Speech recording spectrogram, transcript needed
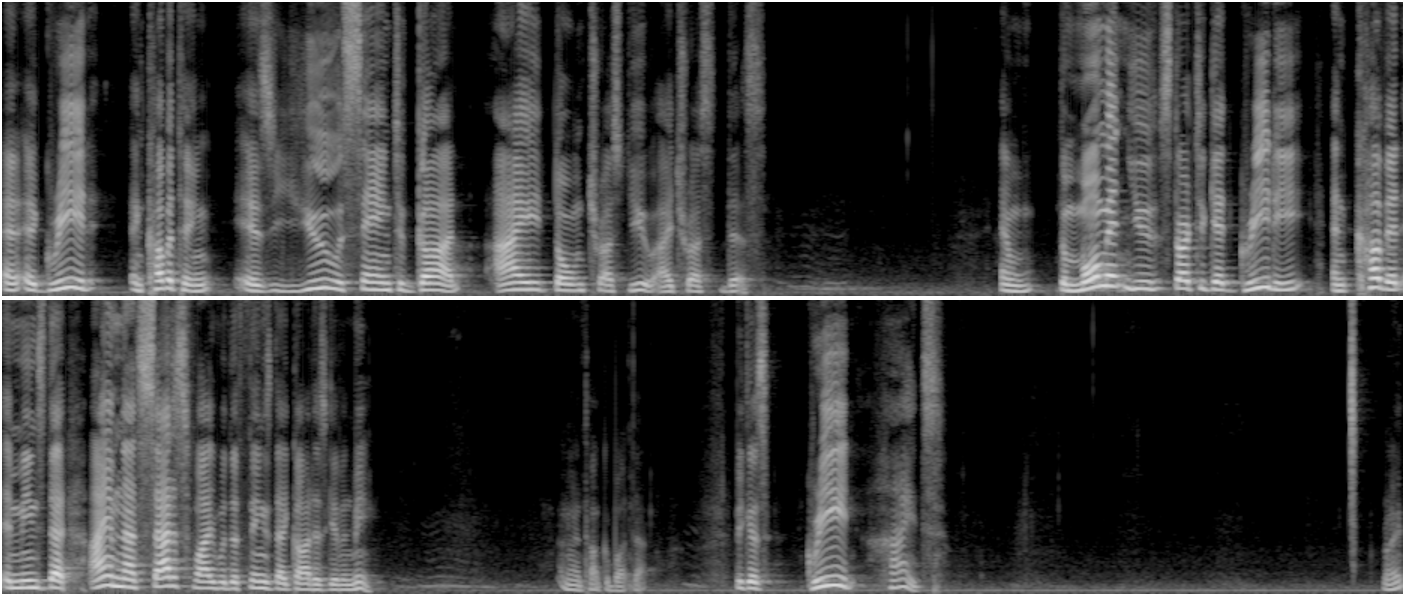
And uh, greed and coveting is you saying to God, I don't trust you, I trust this. And the moment you start to get greedy and covet, it means that I am not satisfied with the things that God has given me. I'm going to talk about that. Because greed hides. Right?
